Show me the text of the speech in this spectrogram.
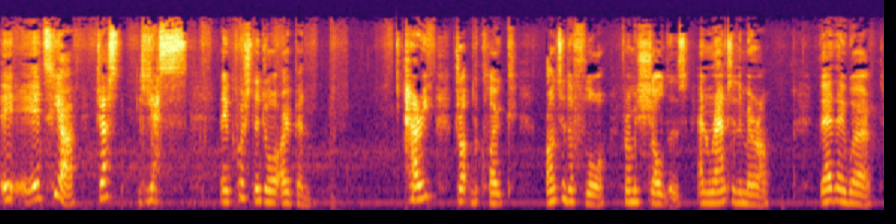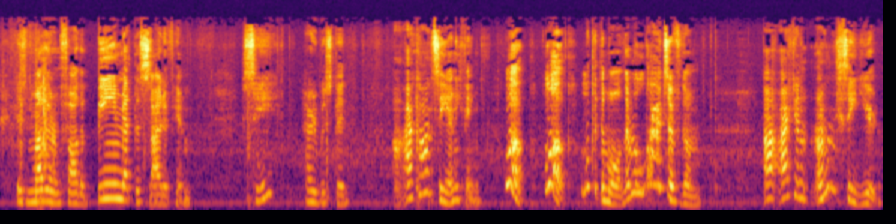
It, it's here. Just yes. They pushed the door open. Harry dropped the cloak onto the floor from his shoulders and ran to the mirror. There they were. His mother and father beamed at the sight of him. See? Harry whispered. I, I can't see anything. Look, look, look at them all. There are loads of them. I, I can only see you.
